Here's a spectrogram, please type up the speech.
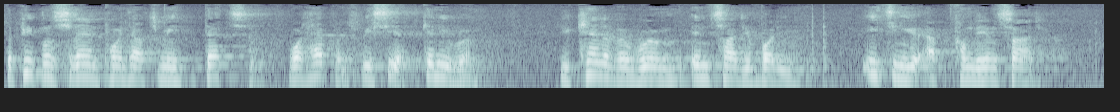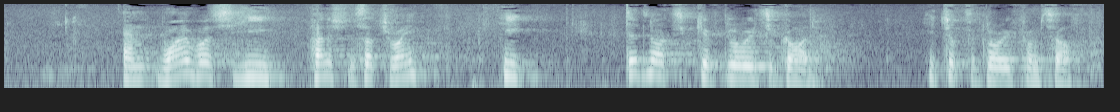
the people in Sudan point out to me that's what happens. We see it, guinea worm. You can have a worm inside your body, eating you up from the inside. And why was he punished in such a way? He did not give glory to God. He took the glory for himself.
